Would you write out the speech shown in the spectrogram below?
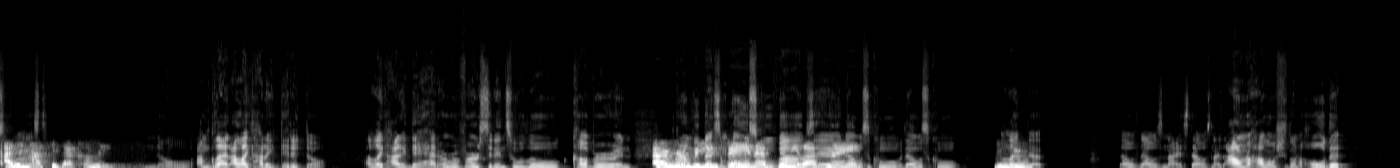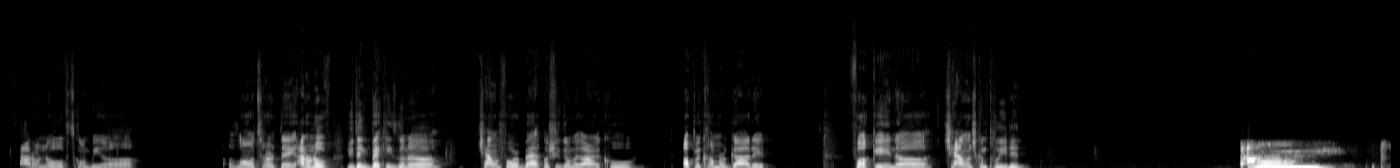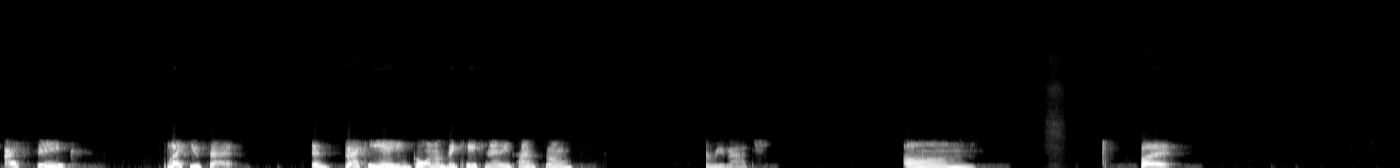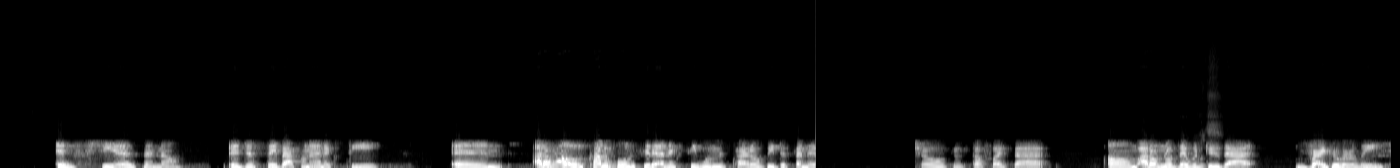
I did not see that coming. No, I'm glad. I like how they did it though. I like how they, had her reverse it into a little cover and I remember you saying that to me last yeah, night. that was cool. That was cool. I like Mhm. that. That was that was nice. That was nice. I don't know how long she's gonna hold it. I don't know if it's gonna be a a long term thing. I don't know if you think Becky's gonna challenge for it back or she's gonna be like, all right, cool, up and comer got it. Fucking uh challenge completed. Um, I think, like you said, if Becky ain't going on vacation anytime soon, a rematch. Um, but if she is, then no. It just stay back on NXT, and I don't know. It was kind of cool to see the NXT Women's Title be defended shows and stuff like that. Um, I don't know if they would do that regularly.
